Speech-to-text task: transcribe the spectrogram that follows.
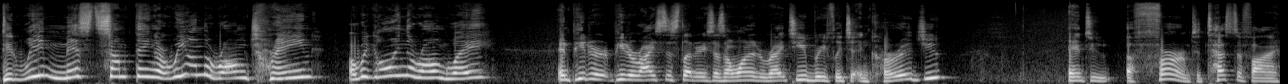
did we miss something? Are we on the wrong train? Are we going the wrong way? And Peter, Peter writes this letter. He says, I wanted to write to you briefly to encourage you and to affirm, to testify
